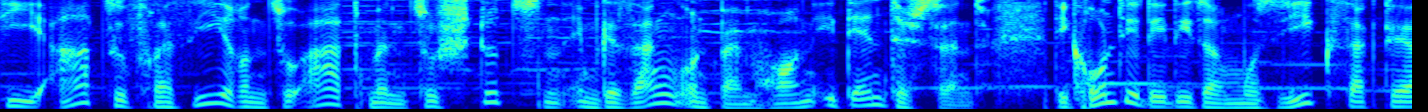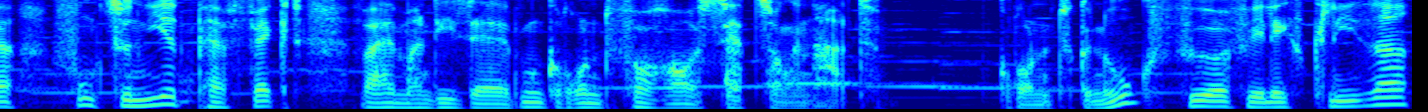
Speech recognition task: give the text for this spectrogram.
die Art zu phrasieren, zu atmen, zu stützen im Gesang und beim Horn identisch sind. Die Grundidee dieser Musik, sagt er, funktioniert perfekt, weil man dieselben Grundvoraussetzungen hat. Grund genug für Felix Klieser,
